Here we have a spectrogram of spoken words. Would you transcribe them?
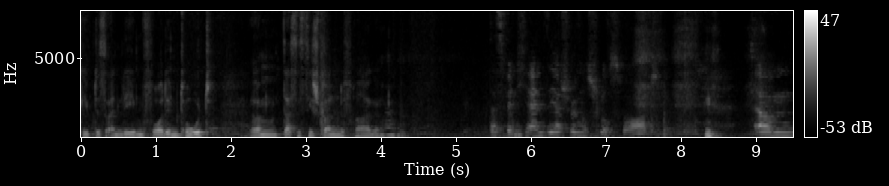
gibt es ein Leben vor dem Tod? Ähm, das ist die spannende Frage. Das finde ich ein sehr schönes Schlusswort. Hm. Ähm,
